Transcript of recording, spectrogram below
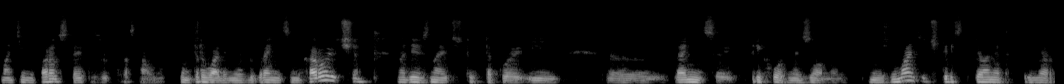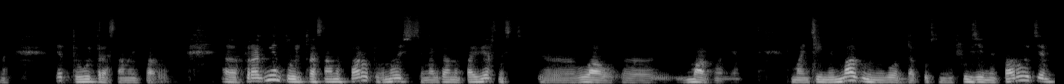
мантийный пород стоит из ультраосновных. В интервале между границей Махаровича, надеюсь, знаете, что это такое, и э, границей переходной зоны нижней мантии, 400 километров примерно, это ультраосновные породы. Э, фрагменты ультраосновных пород выносятся иногда на поверхность э, лав магмами, мантийными магмами. Вот, допустим, в фузийной породе,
